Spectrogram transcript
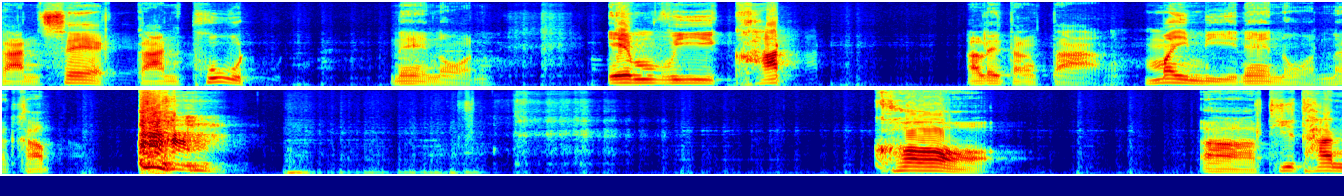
การแทรกการพูดแน่นอน MV คัดอะไรต่างๆ ไม่มีแน่นอนนะครับ ข้ออที่ท่าน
